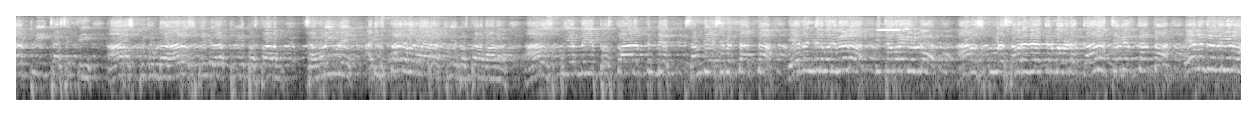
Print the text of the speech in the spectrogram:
രാഷ്ട്രീയ ഇച്ഛാശക്തി ആർ എസ് പിക്കുണ്ട് ആർ എസ് പി രാഷ്ട്രീയ പ്രസ്ഥാനം ചവറയുടെ അടിസ്ഥാനപരമായ രാഷ്ട്രീയ പ്രസ്ഥാനമാണ്. ആർ എസ് പി എന്ന ഈ പ്രസ്ഥാനത്തിന്റെ സന്ദേശമെത്താത്ത ഏതെങ്കിലും ഒരു വീട് ഈ ചവറയിലുണ്ട്? ആർ എസ് പിയുടെ സമരനേതാക്കന്മാരുടെ കാലച്ച കേൾക്കാത്ത ഏതെങ്കിലും ഒരു വീട്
